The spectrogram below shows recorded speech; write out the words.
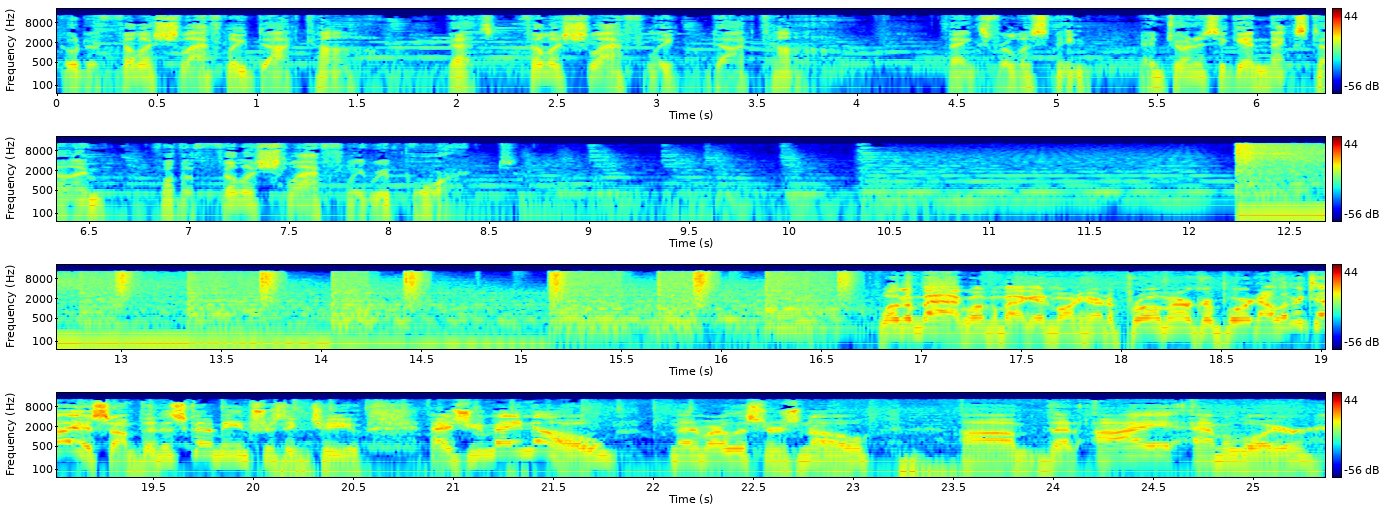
go to phyllisschlafly.com. That's phyllisschlafly.com. Thanks for listening, and join us again next time for the Phyllis Schlafly Report. Welcome back. Welcome back. Ed Martin here on a Pro America Report. Now, let me tell you something. Is going to be interesting to you. As you may know, many of our listeners know, um, that I am a lawyer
